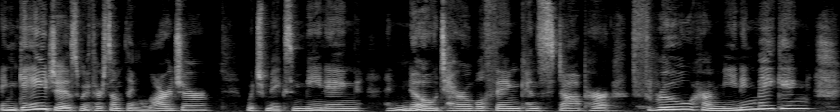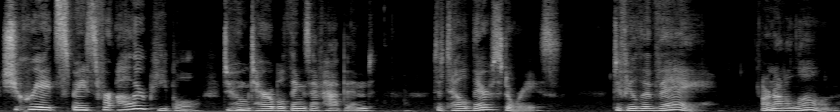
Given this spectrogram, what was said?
engages with her something larger, which makes meaning, and no terrible thing can stop her. Through her meaning making, she creates space for other people to whom terrible things have happened to tell their stories, to feel that they are not alone,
